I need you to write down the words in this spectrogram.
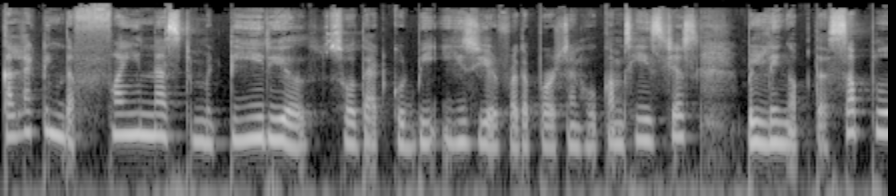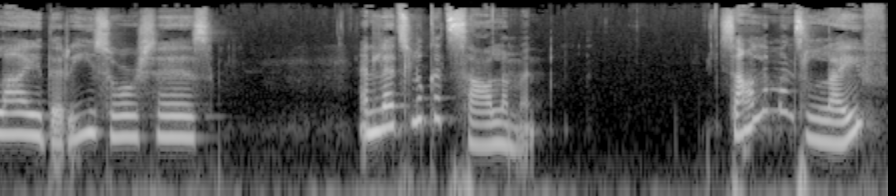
collecting the finest material so that could be easier for the person who comes. He's just building up the supply, the resources. And let's look at Solomon. Solomon's life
